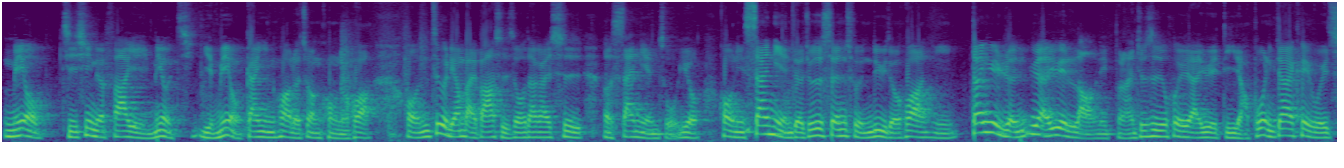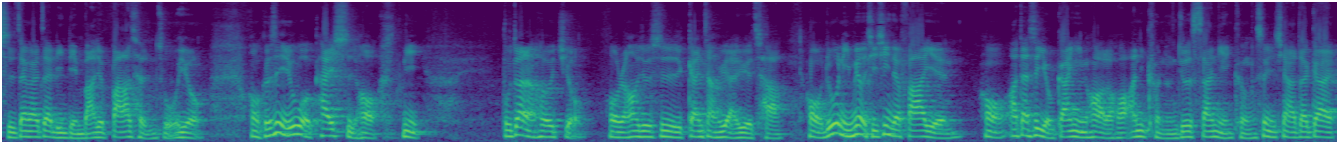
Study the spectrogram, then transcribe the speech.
没有急性的发炎，也没有也没有肝硬化的状况的话，哦，你这个两百八十周大概是呃三年左右，哦，你三年的就是生存率的话，你但因为人越来越老，你本来就是会越来越低了，不过你大概可以维持大概在零点八就八成左右，哦，可是你如果开始哈，你不断的喝酒，哦，然后就是肝脏越来越差，哦，如果你没有急性的发炎。哦啊，但是有肝硬化的话啊，你可能就是三年，可能剩下大概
